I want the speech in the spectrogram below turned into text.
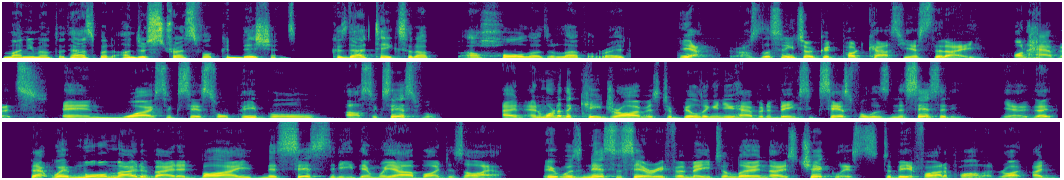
monumental tasks, but under stressful conditions? Because that takes it up a whole other level, right? Yeah, I was listening to a good podcast yesterday on habits and why successful people are successful. And, and one of the key drivers to building a new habit and being successful is necessity. You know, that, that we're more motivated by necessity than we are by desire. It was necessary for me to learn those checklists to be a fighter pilot, right? I'd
